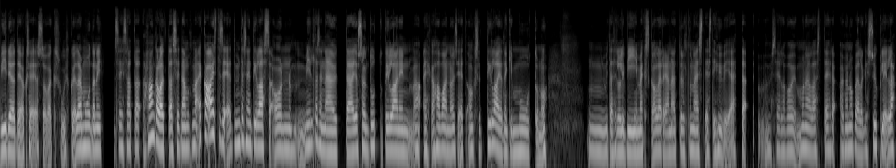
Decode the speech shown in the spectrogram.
videoteoksia, jos on vaikka suihkuja tai muuta, niin se saata hankaloittaa sitä, mutta mä eka aistisin, että mitä siinä tilassa on, miltä se näyttää. Jos se on tuttu tila, niin mä ehkä havainnoisin, että onko se tila jotenkin muuttunut, mm, mitä sillä oli viimeksi. Gallerianäyttelyt on näistä tietysti hyviä, että siellä voi monenlaista tehdä aika nopeallakin syklillä.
